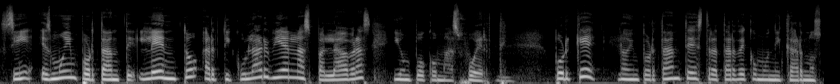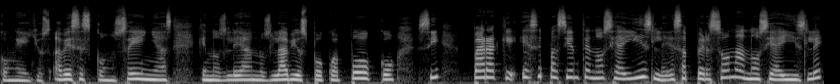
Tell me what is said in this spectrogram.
¿sí? Es muy importante, lento, articular bien las palabras y un poco más fuerte. ¿Por qué? Lo importante es tratar de comunicarnos con ellos, a veces con señas, que nos lean los labios poco a poco, ¿sí? Para que ese paciente no se aísle, esa persona no se aísle.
